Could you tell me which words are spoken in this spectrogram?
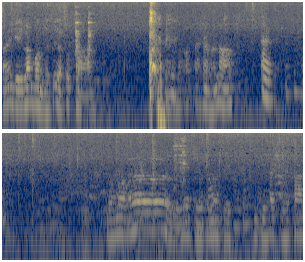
còn cái gì lâm bồn rồi cứ là tôi thở thằng nó nó ờ nó nó ơi nghe chuyện nó thì chuyện hai chuyện ta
